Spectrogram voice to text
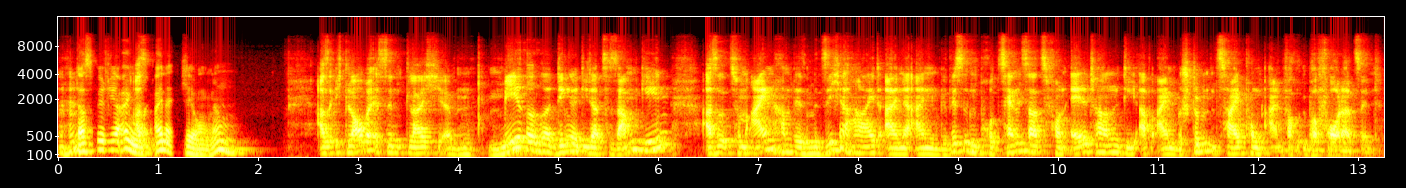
Mhm. Das wäre ja eigentlich also, eine Erklärung, ne? Also ich glaube, es sind gleich ähm, mehrere Dinge, die da zusammengehen. Also zum einen haben wir mit Sicherheit eine, einen gewissen Prozentsatz von Eltern, die ab einem bestimmten Zeitpunkt einfach überfordert sind.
